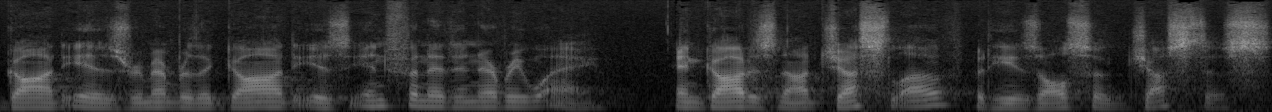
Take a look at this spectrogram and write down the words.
God is. Remember that God is infinite in every way. And God is not just love, but He is also justice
